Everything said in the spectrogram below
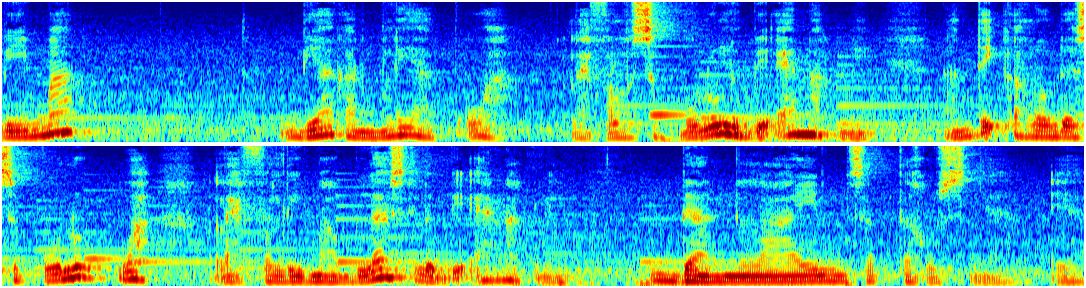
5, dia akan melihat, wah level 10 lebih enak nih. Nanti kalau udah 10, wah level 15 lebih enak nih. Dan lain seterusnya ya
